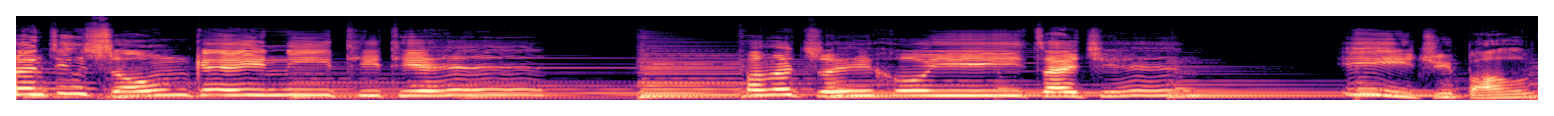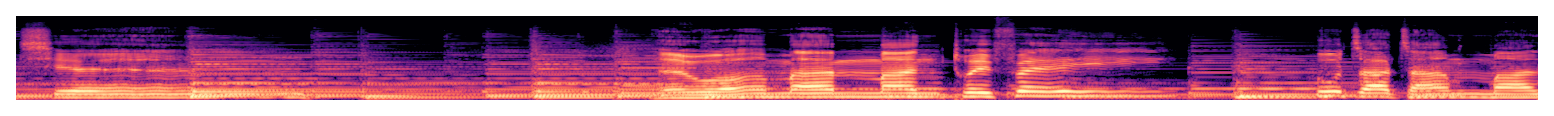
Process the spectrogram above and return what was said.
曾经送给你体贴，反而最后一再见，一句抱歉。而我慢慢颓废，胡渣长满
